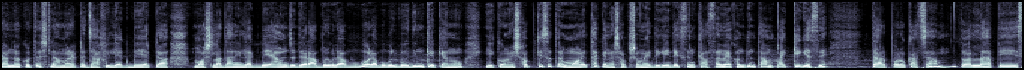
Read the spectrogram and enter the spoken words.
রান্না করতে আসলে আমার একটা জাফি লাগবে, একটা মশলাদানি লাগবে। এমন যদি আর আব্বুর বলে, আব্বু আর আব্বু বলবে ওই দিনকে কেন? ই করে সব কিছু তার মনে থাকে না সব সময় এদিকে দেখছেন কাঁচা আম এখন কিন্তু আম পাইকে গেছে, তারপরও কাঁচা আম। তো আল্লাহ হাফেজ।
